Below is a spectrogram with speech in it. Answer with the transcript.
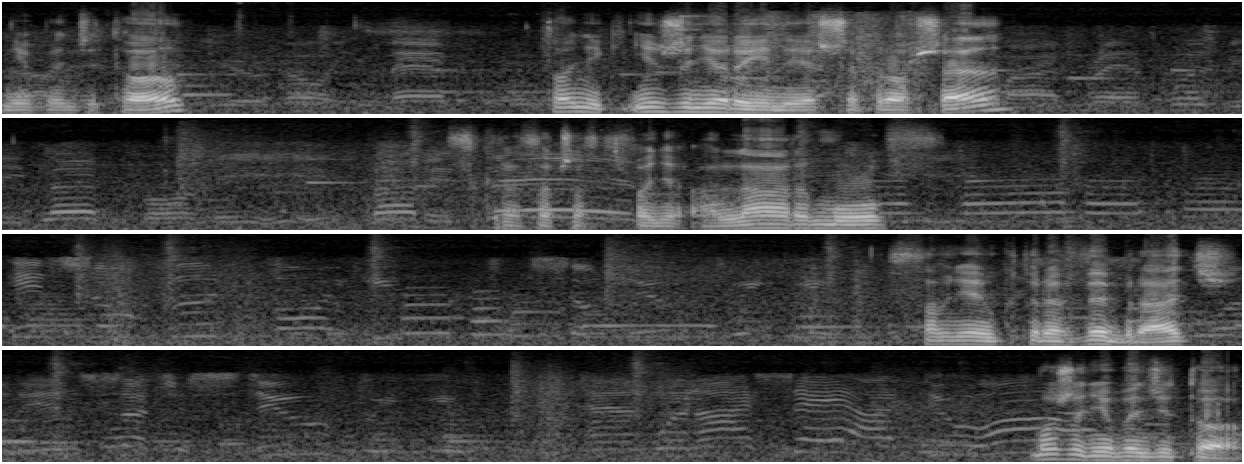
niech będzie to. Tonik inżynieryjny jeszcze proszę. Skraca czas trwania alarmów. Sam nie wiem, które wybrać. Może nie będzie to.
